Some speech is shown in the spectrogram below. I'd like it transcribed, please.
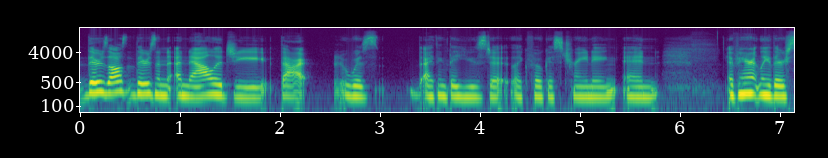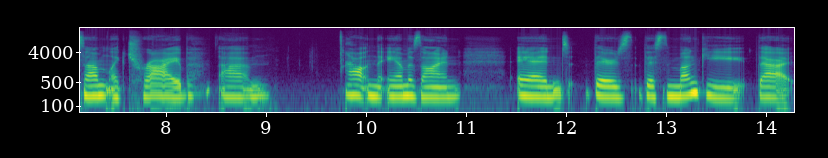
there's also, there's an analogy that was, I think they used it like focus training. And apparently there's some like tribe um, out in the Amazon and there's this monkey that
